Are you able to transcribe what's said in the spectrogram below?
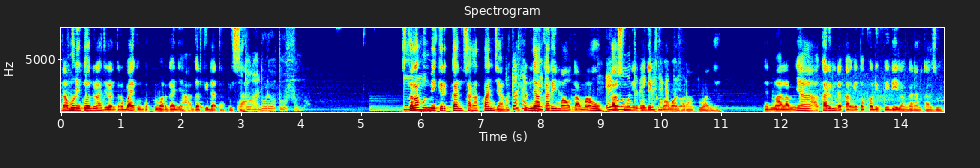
namun itu adalah jalan terbaik untuk keluarganya agar tidak terpisah. Setelah memikirkan sangat panjang, akhirnya Akari mau tak mau harus mengikuti kemauan orang tuanya. Dan malamnya Akari mendatangi toko DVD langganan Kazu.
